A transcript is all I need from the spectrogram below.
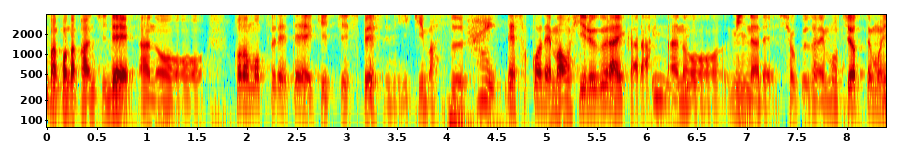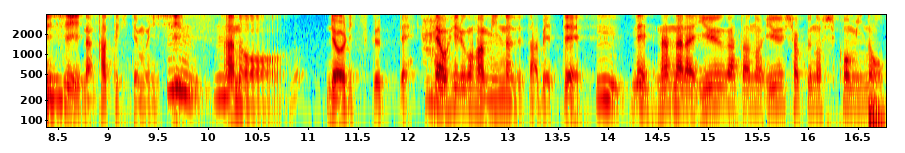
まあこんな感じで、あのー子供を連れてキッチンスペースに行きます。はい。で、そこでまあお昼ぐらいから、あのーみんなで食材持ち寄ってもいいし、なんか買ってきてもいいし、あのー料理作って、はい。で、お昼ご飯みんなで食べて、うん。で、なんなら夕方の夕食の仕込みの、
